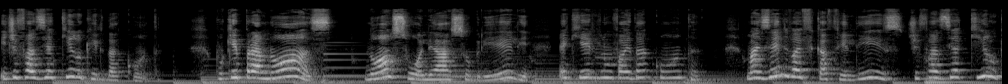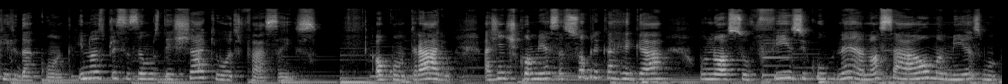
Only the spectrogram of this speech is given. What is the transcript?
e de fazer aquilo que ele dá conta. Porque para nós, nosso olhar sobre ele é que ele não vai dar conta. Mas ele vai ficar feliz de fazer aquilo que ele dá conta. E nós precisamos deixar que o outro faça isso. Ao contrário, a gente começa a sobrecarregar o nosso físico, né, a nossa alma mesmo,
